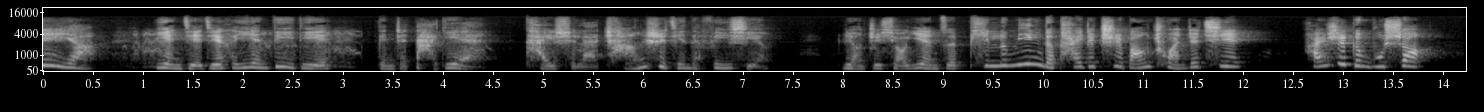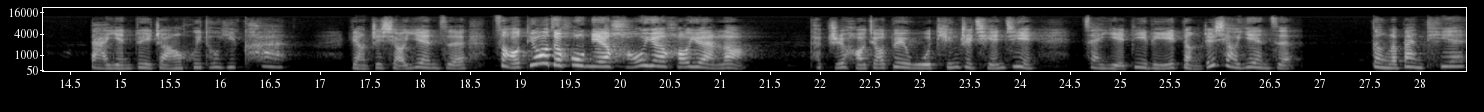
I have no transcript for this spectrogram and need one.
这样，燕姐姐和燕弟弟跟着大雁开始了长时间的飞行。两只小燕子拼了命地拍着翅膀，喘着气，还是跟不上。大雁队长回头一看，两只小燕子早掉在后面好远好远了。他只好叫队伍停止前进，在野地里等着小燕子。等了半天，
